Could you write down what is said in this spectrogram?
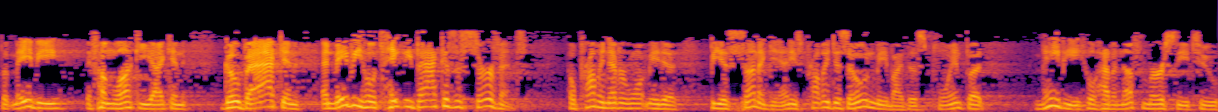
But maybe, if I'm lucky, I can go back and, and maybe he'll take me back as a servant. He'll probably never want me to be his son again. He's probably disowned me by this point, but maybe he'll have enough mercy to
